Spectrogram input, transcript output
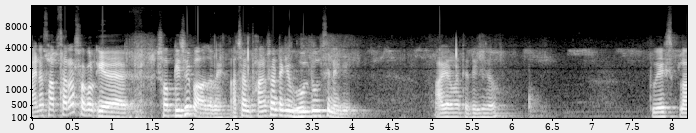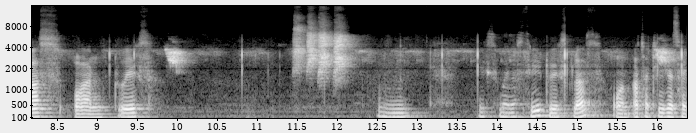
মাইনাস হাফ ছাড়া সকল ইয়ে, সব কিছুই পাওয়া যাবে। আচ্ছা আমি ফাংশনটা কি ভুল তুলছি নাকি? আগের মাঠে দেখি তো two X plus one two X X minus three two X plus one আচ্ছা ঠিক আছে।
